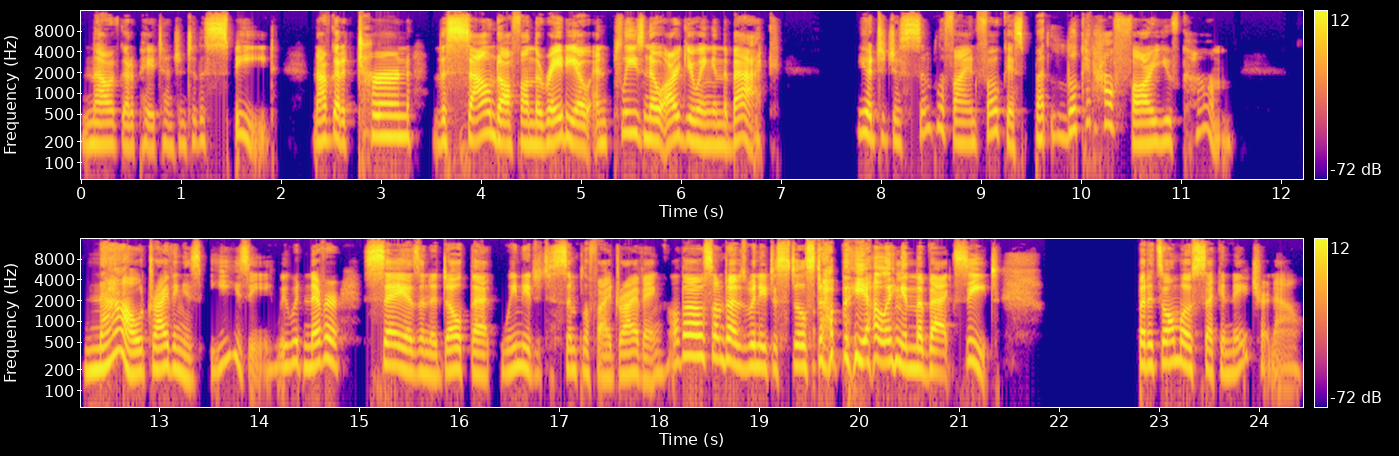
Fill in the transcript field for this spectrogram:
Now I've got to pay attention to the speed. Now I've got to turn the sound off on the radio and please no arguing in the back. You had to just simplify and focus, but look at how far you've come. Now driving is easy. We would never say as an adult that we needed to simplify driving, although sometimes we need to still stop the yelling in the back seat. But it's almost second nature now.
